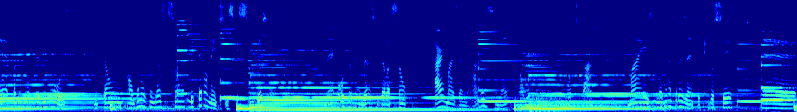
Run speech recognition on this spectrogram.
é, para nos manter vivos hoje. Então, algumas lembranças são literalmente esquecidas, né? outras lembranças elas são armazenadas né, em algum, outro espaço, mas imagina, por exemplo, que você. É,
